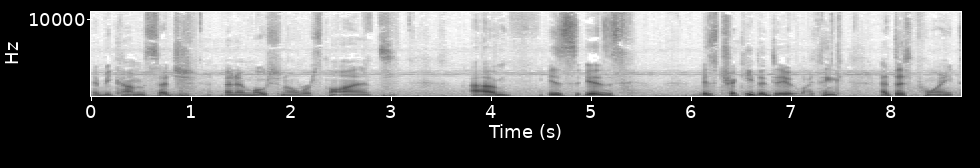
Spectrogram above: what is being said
it becomes such an emotional response, um, is is is tricky to do. I think at this point,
